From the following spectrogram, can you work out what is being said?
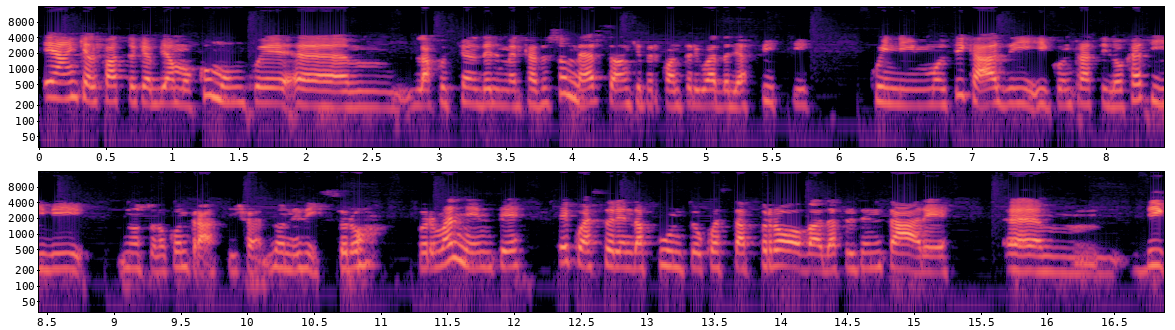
e anche al fatto che abbiamo comunque ehm, la questione del mercato sommerso anche per quanto riguarda gli affitti. Quindi in molti casi i contratti locativi non sono contratti, cioè non esistono formalmente e questo rende appunto questa prova da presentare ehm, di,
